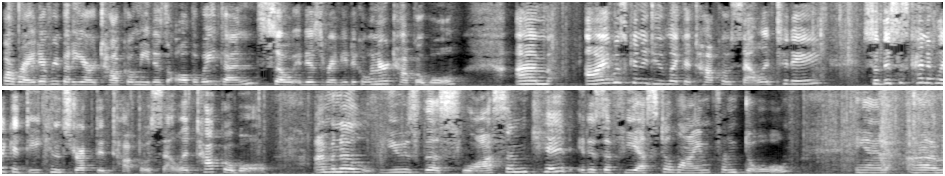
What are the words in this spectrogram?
All right, everybody, our taco meat is all the way done, so it is ready to go in our taco bowl. Um, I was gonna do like a taco salad today, so this is kind of like a deconstructed taco salad taco bowl. I'm gonna use the Slawsome kit. It is a Fiesta Lime from Dole. And um,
